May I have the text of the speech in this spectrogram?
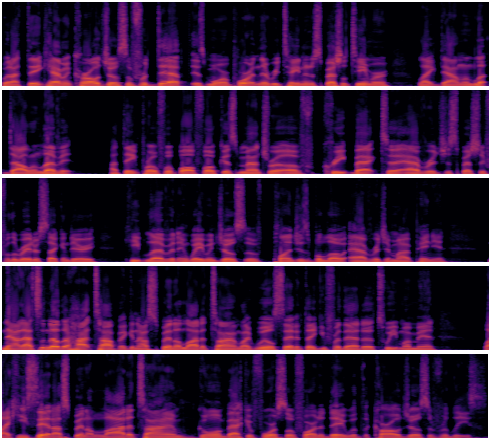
but I think having Karl Joseph for depth is more important than retaining a special teamer like Dallin, Le- Leavitt. I think Pro Football Focus mantra of creep back to average, especially for the Raiders secondary, keep Leavitt and Waiving Joseph plunges below average, in my opinion. Now that's another hot topic, and I spent a lot of time, like Will said, and thank you for that uh, tweet, my man. Like he said, I spent a lot of time going back and forth so far today with the Karl Joseph release.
